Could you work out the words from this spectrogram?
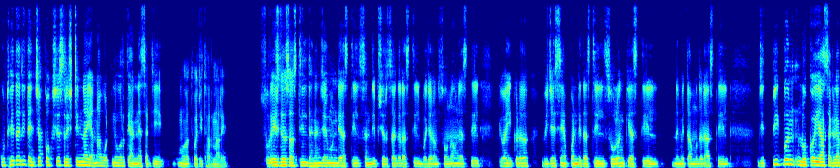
कुठेतरी त्यांच्या पक्षश्रेष्ठींना यांना वटणीवरती आणण्यासाठी महत्त्वाची ठरणार आहे. सुरेश धस असतील, धनंजय मुंडे असतील, संदीप क्षीरसागर असतील, बजरंग सोनवणे असतील किंवा इकडं विजयसिंह पंडित असतील, सोळंकी असतील, नमिता मुंदडा असतील. जितकी पण लोकं या सगळ्या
